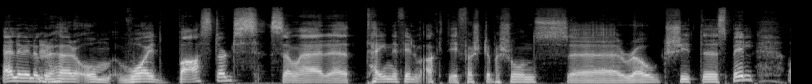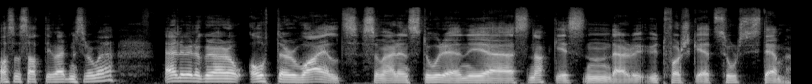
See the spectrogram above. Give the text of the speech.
Eller vil dere høre om Void Bastards, som er et tegnefilmaktig førstepersons uh, rogue-skytespill, også satt i verdensrommet. Eller vil dere høre om Outer Wilds, som er den store nye snakkisen der du utforsker et solsystem?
